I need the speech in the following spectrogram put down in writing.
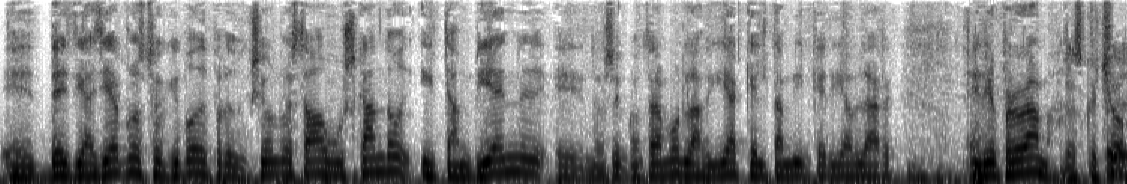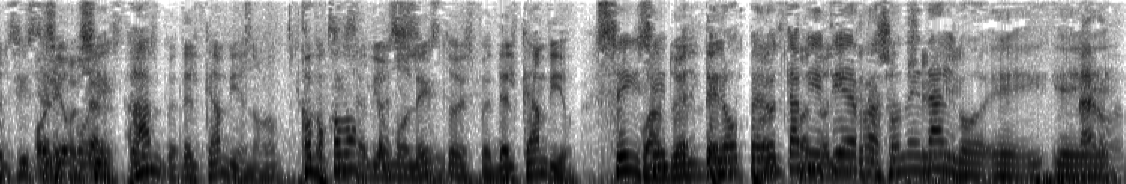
Eh, desde ayer nuestro equipo de producción lo estaba buscando y también eh, nos encontramos la vía que él también quería hablar en el programa. Lo escuchó. él sí salió Sí. molesto Ah, después del cambio, ¿no? ¿Cómo, Él sí cómo? salió Pues, molesto después del cambio. Sí, Cuando sí, él pero, pero él también tiene ingresó, razón en sí. algo, eh, eh, Claro.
